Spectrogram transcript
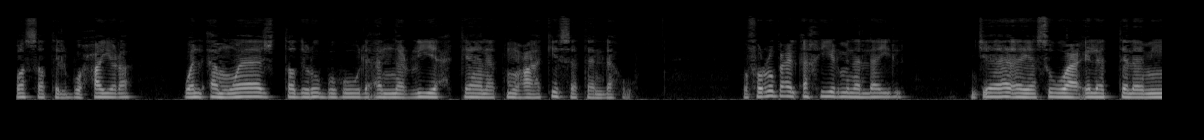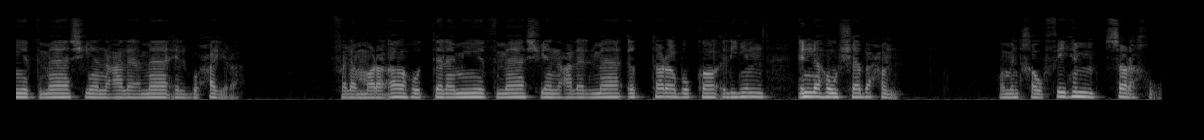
وسط البحيرة والأمواج تضربه لأن الريح كانت معاكسة له. وفي الربع الأخير من الليل جاء يسوع إلى التلاميذ ماشيا على ماء البحيرة. فلما رآه التلاميذ ماشيا على الماء اضطربوا قائلين إنه شبح. ومن خوفهم صرخوا.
